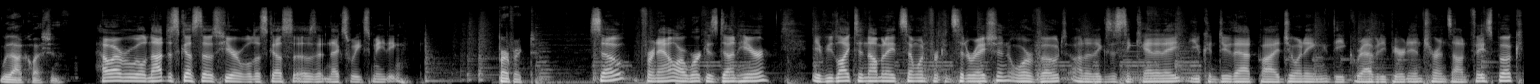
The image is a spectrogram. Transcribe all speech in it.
Without question. However, we'll not discuss those here. We'll discuss those at next week's meeting. Perfect. So, for now, our work is done here. If you'd like to nominate someone for consideration or vote on an existing candidate, you can do that by joining the Gravity Beard Interns on Facebook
